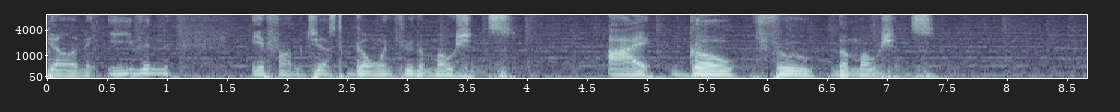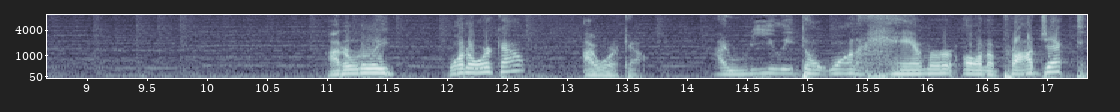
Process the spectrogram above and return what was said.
done, even if I'm just going through the motions. I go through the motions. I don't really want to work out. I work out. I really don't want to hammer on a project.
